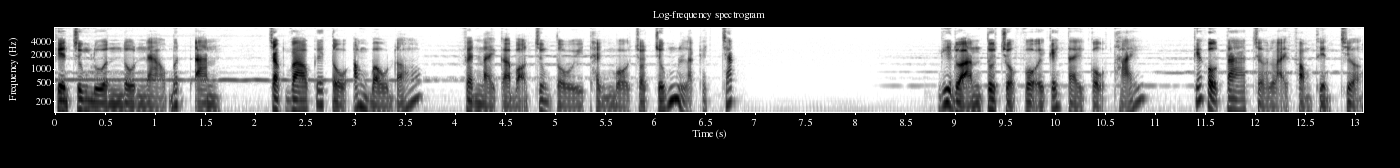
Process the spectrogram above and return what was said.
Khiến chúng luôn nôn nào bất an. Chọc vào cái tổ ong bầu đó phần này cả bọn chúng tôi thành mồi cho chúng là cách chắc. Ghi đoạn tôi chộp vội cánh tay cổ thái, Kéo cậu ta trở lại phòng thuyền trưởng.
